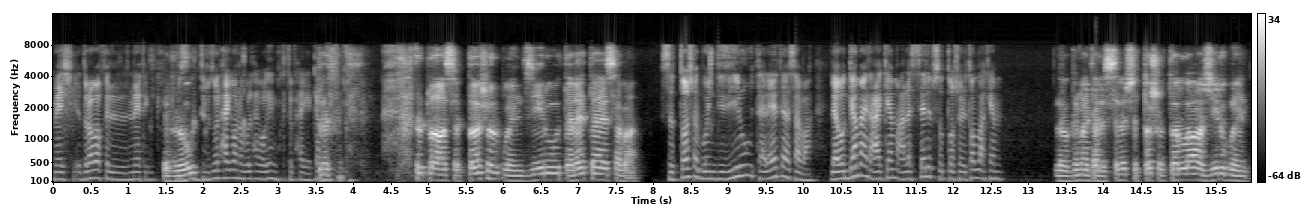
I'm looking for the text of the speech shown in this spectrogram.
ماشي. اضربها في الناتج. في بص ال root انت بتقول حاجة وأنا بقول حاجة. واجي بكتب حاجة. كمل. تطلع ستاشر point zero تلاتة سبعة. 16.037 لو اتجمعت على كام؟ على السالب 16 يطلع كام؟ لو جمعت على السالب ستاشر تطلع zero point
